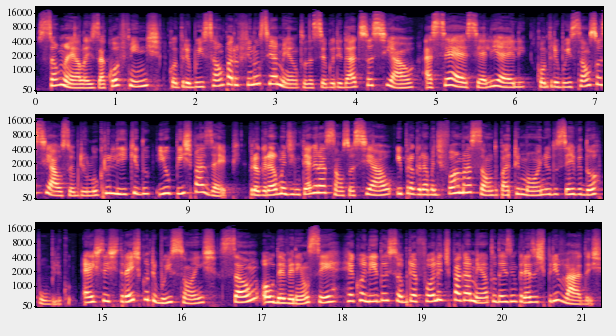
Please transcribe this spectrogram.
São elas a COFINS, Contribuição para o Financiamento da Seguridade Social, a CSLL, Contribuição Social sobre o Lucro Líquido, e o PIS-PASEP, Programa de Integração Social e Programa de Formação do Patrimônio do Servidor Público. Estas três contribuições são, ou deveriam ser, recolhidas sobre a folha de pagamento das empresas privadas.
